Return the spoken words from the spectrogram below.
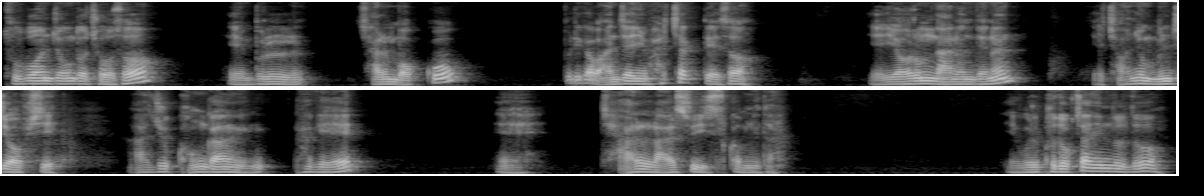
두 번 정도 줘서 예, 물을 잘 먹고 뿌리가 완전히 활착돼서 예, 여름 나는 데는 예, 전혀 문제 없이 아주 건강하게 예, 잘 날 수 있을 겁니다. 예, 우리 구독자님들도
